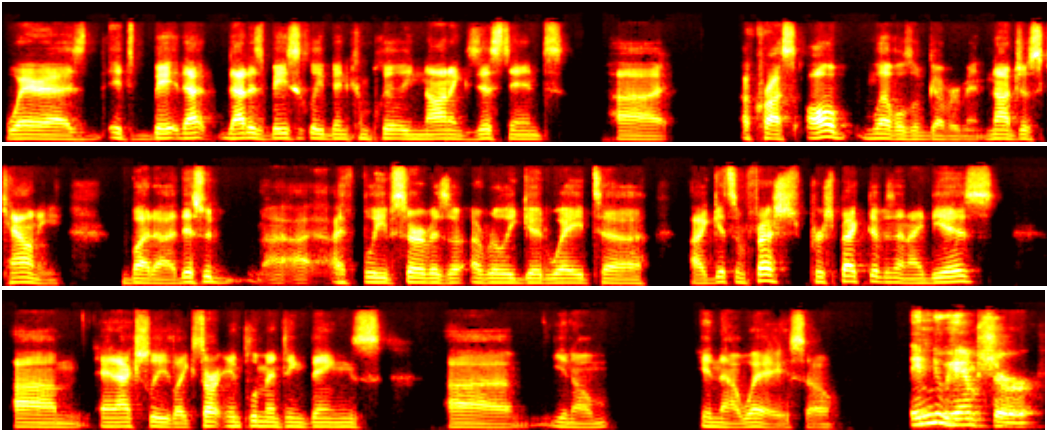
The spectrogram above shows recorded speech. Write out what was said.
whereas it's ba- that that has basically been completely non-existent uh, across all levels of government, not just county. But uh, this would, I, I, believe, serve as a, a really good way to uh, get some fresh perspectives and ideas, um, and actually like start implementing things, uh, you know, in that way. So, in New Hampshire,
